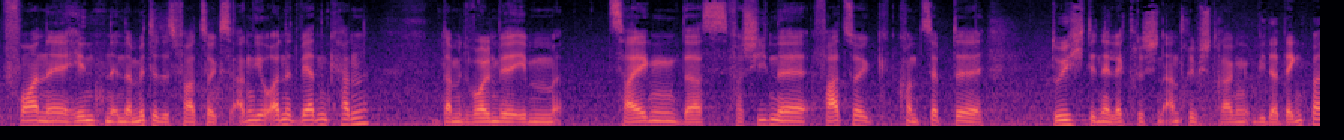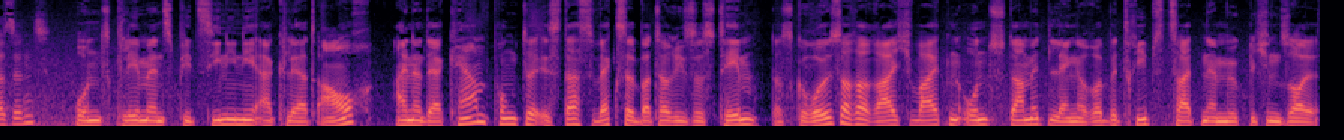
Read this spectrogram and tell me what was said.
vorne, hinten, in der Mitte des Fahrzeugs angeordnet werden kann. Damit wollen wir eben zeigen, dass verschiedene Fahrzeugkonzepte durch den elektrischen Antriebsstrang wieder denkbar sind. Und Clemens Pizzinini erklärt auch, einer der Kernpunkte ist das Wechselbatteriesystem, das größere Reichweiten und damit längere Betriebszeiten ermöglichen soll.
